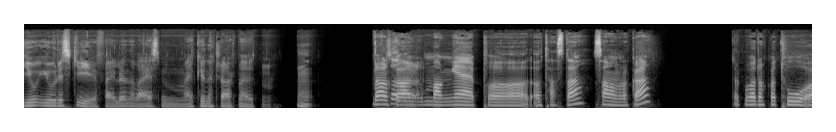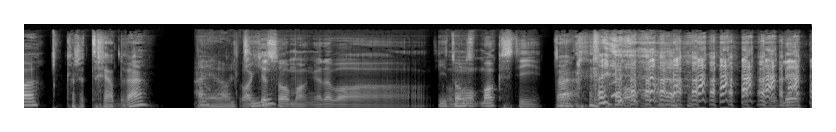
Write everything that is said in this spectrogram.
jo, gjorde skrivefeil underveis som jeg kunne klart meg uten. Var Sånn er dere mange på å teste sammen med dere? Dere var dere to og Kanskje 30? Nei, det var vel Det var ikke så mange, det var Ti, tolv. maks ti. Ja. Det blir- Det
